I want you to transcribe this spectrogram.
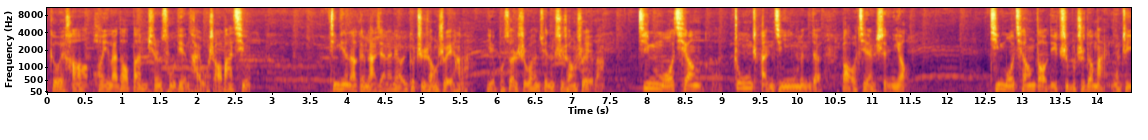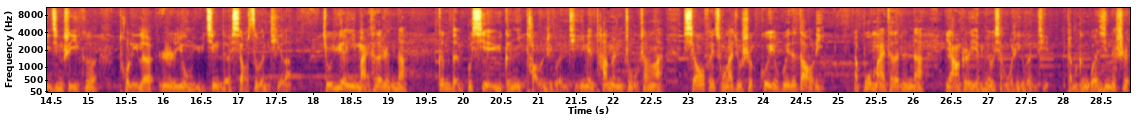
各位好，欢迎来到半瓶醋电台，我是奥巴庆。今天呢，跟大家来聊一个智商税哈，也不算是完全的智商税吧。筋膜枪啊，中产精英们的保健神药。筋膜枪到底值不值得买呢？这已经是一个脱离了日用语境的小资问题了。就愿意买它的人呢，根本不屑于跟你讨论这个问题，因为他们主张啊，消费从来就是贵有贵的道理。那不买它的人呢，压根儿也没有想过这个问题。他们更关心的是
